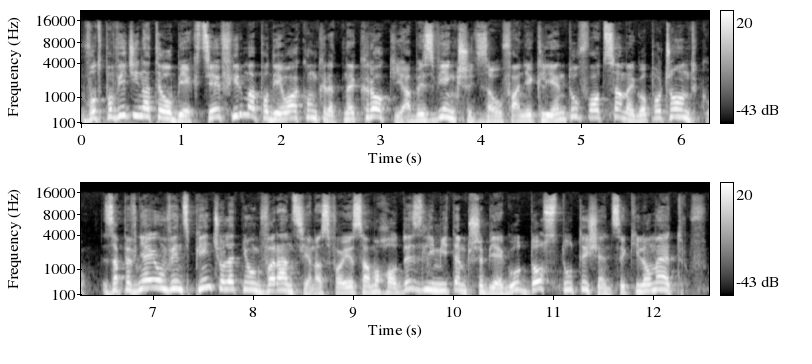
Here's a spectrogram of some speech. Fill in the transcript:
W odpowiedzi na te obiekcje firma podjęła konkretne kroki, aby zwiększyć zaufanie klientów od samego początku. Zapewniają więc pięcioletnią gwarancję na swoje samochody z limitem przebiegu do 100 tysięcy kilometrów.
